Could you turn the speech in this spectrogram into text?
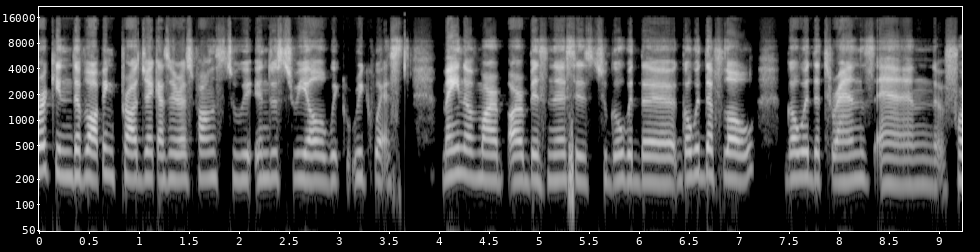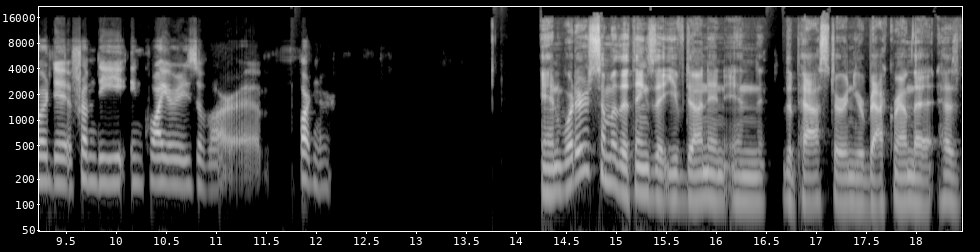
work in developing project as a response to industrial request. Main of my, our business is to go with the go with the flow, go with the trends, and for the from the inquiries of our uh, partner. And what are some of the things that you've done in, in the past or in your background that has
